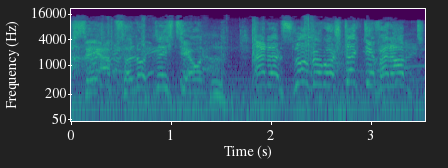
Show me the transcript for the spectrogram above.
Ich sehe absolut nichts hier unten. Adams, Lugo, wo steckt ihr, verdammt?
